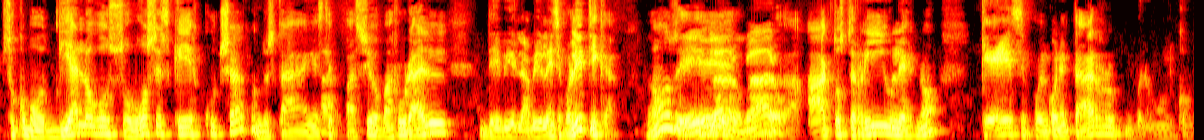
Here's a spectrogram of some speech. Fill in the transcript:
son como diálogos o voces que ella escucha cuando está en este espacio más rural de la violencia política, ¿no? De claro, claro. actos terribles, ¿no? Que se pueden conectar, bueno, con,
